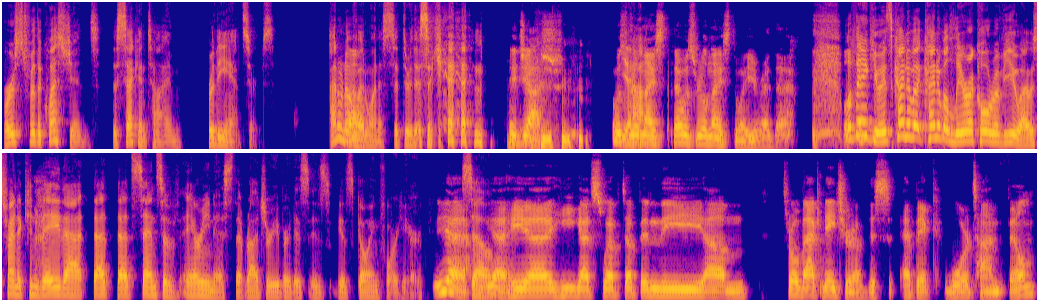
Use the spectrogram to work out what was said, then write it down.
first for the questions, the second time for the answers. I don't know oh. if I'd want to sit through this again. hey, Josh. That was yeah. real nice. That was real nice the way you read that. Well, thank you. It's kind of a kind of a lyrical review. I was trying to convey that that that sense of airiness that Roger Ebert is is is going for here. Yeah. So yeah, he uh, he got swept up in the um, throwback nature of this epic wartime film,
